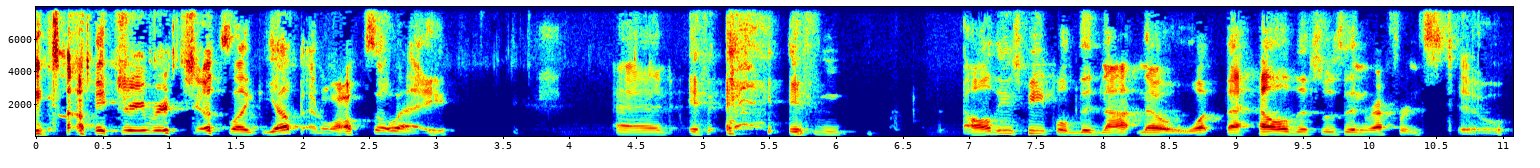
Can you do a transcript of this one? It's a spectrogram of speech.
And Tommy Dreamer's just like, yep, and walks away. And if if all these people did not know what the hell this was in reference to,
